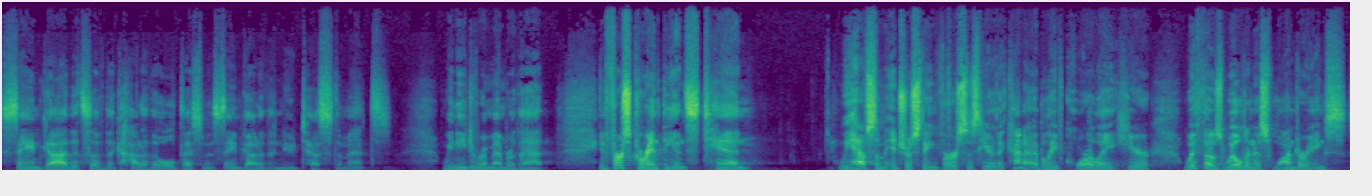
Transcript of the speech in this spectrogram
Same God that's of the God of the Old Testament, same God of the New Testament. We need to remember that. In 1 Corinthians 10, we have some interesting verses here that kind of, I believe, correlate here with those wilderness wanderings.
